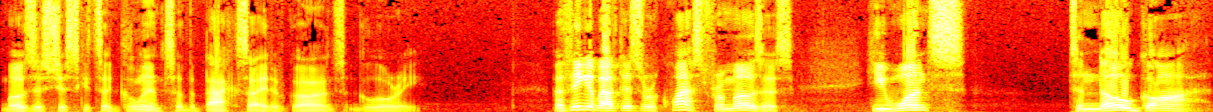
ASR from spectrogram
Moses just gets a glimpse of the backside of God's glory. But think about this request from Moses. He wants to know God.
